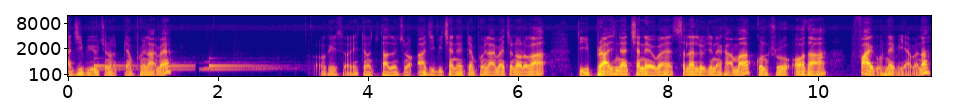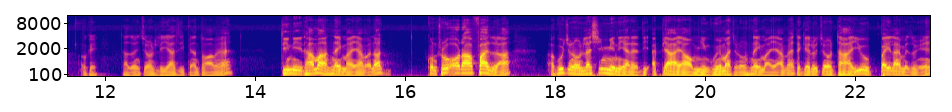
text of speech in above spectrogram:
RGB ကိုကျွန်တော်ပြန်ဖွင့်လိုက်မယ် okay sorry ကျွန်တော်ဒါဆိုရင်ကျွန်တော် RGB channel ပြန်ဖွင့်လိုက်မယ်ကျွန်တော်တို့ကဒီ brightness channel ကိုပဲ select လုပ်ချင်တဲ့အခါမှာ control order 5ကိုနှိပ်ပေးရမယ်နော် okay ဒါဆိုရင်ကျွန်တော် layer စီပြန်သွားမယ်ဒီနေထားမှာနှိပ်မှရမယ်နော် control order 5ဆိုတာအခုကျွန်တော်လက်ရှိမြင်နေရတဲ့ဒီအပြာရောင်မြင်ကွင်းမှာကျွန်တော်နှိပ်မှရမယ်တကယ်လို့ကျွန်တော်ဒါကြီးကိုပိတ်လိုက်မယ်ဆိုရင်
